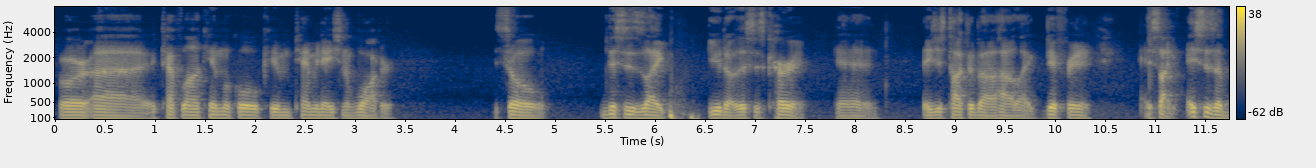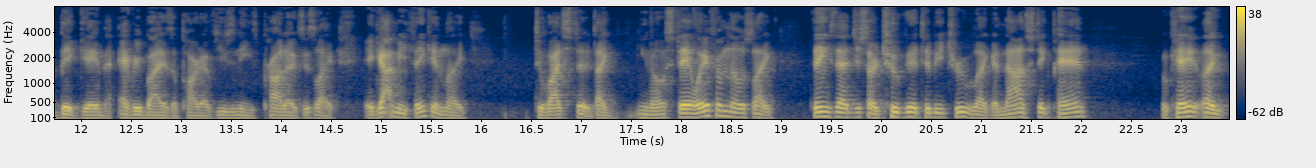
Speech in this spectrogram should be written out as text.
for uh, Teflon chemical contamination of water. So this is like you know, this is current, and they just talked about how like different. It's like this is a big game that everybody's a part of using these products. It's like it got me thinking like, do I still like you know stay away from those like things that just are too good to be true, like a non-stick pan. Okay, like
